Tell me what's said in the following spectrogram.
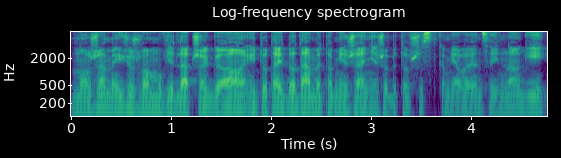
Możemy iść, już Wam mówię dlaczego. I tutaj dodamy to mierzenie, żeby to wszystko miało ręce i nogi.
